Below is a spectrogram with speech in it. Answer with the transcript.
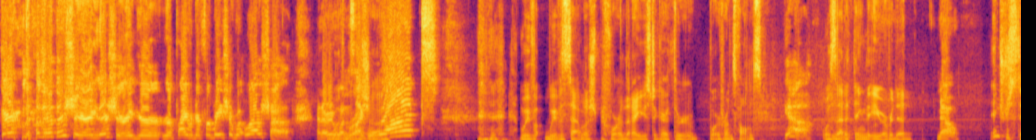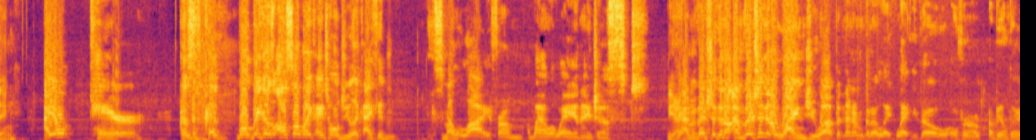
they're they're, they're sharing they're sharing your, your private information with Russia, and everyone's Russia. like, what? We've we've established before that I used to go through boyfriends' phones. Yeah, Was that a thing that you ever did? no, Interesting. I don't care because cause well because also like I told you like I can smell a lie from a mile away, and I just. Yeah. I'm eventually gonna. I'm eventually gonna wind you up, and then I'm gonna like let you go over a, a building.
